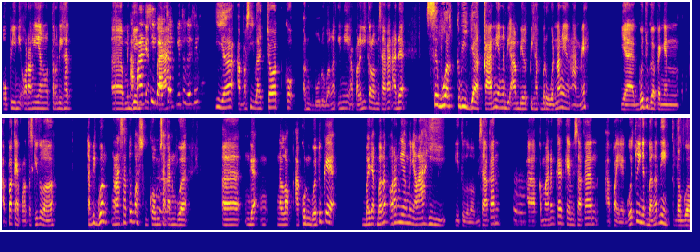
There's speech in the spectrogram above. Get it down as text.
opini orang yang terlihat eh, apaan menjengkelkan sih bacot gitu gak sih iya apa sih bacot? Kok aduh bodoh banget ini. Apalagi kalau misalkan ada sebuah kebijakan yang diambil pihak berwenang yang aneh ya gue juga pengen apa kayak protes gitu loh. Tapi gue ngerasa tuh pas kalau misalkan gue eh, nggak ng- ngelok akun gue tuh kayak banyak banget orang yang menyalahi itu loh. Misalkan Hmm. eh, kemarin kan kayak misalkan apa ya gue tuh inget banget nih kalau gue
